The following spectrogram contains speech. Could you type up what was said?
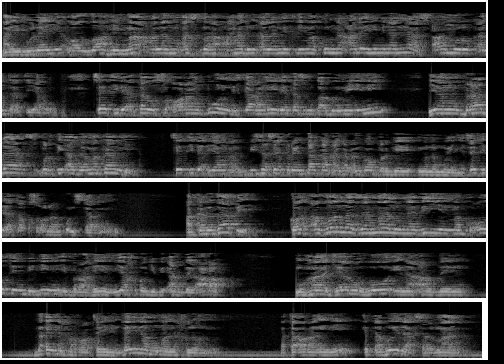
Ay bunayya wallahi ma alam asbah ahadun ala mithli ma kunna alaihi minan nas amuruk an ta'tiyahu. Saya tidak tahu seorang pun sekarang ini di atas muka bumi ini yang berada seperti agama kami. Saya tidak yang bisa saya perintahkan agar engkau pergi menemuinya. Saya tidak tahu seorang pun sekarang ini. Akan tetapi, qad adalla zamanu nabiyyin mab'utsin bi dini Ibrahim yakhruju bi ardil Arab muhajaruhu ila ardin baina harratain bainahuma nakhlun. Kata orang ini, ketahuilah Salman,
